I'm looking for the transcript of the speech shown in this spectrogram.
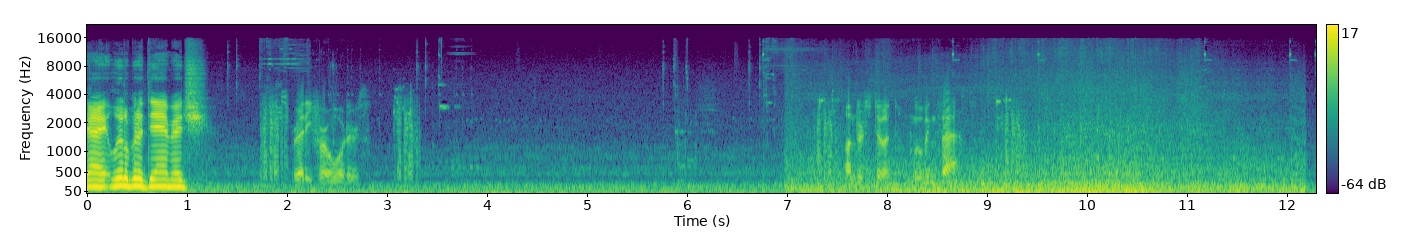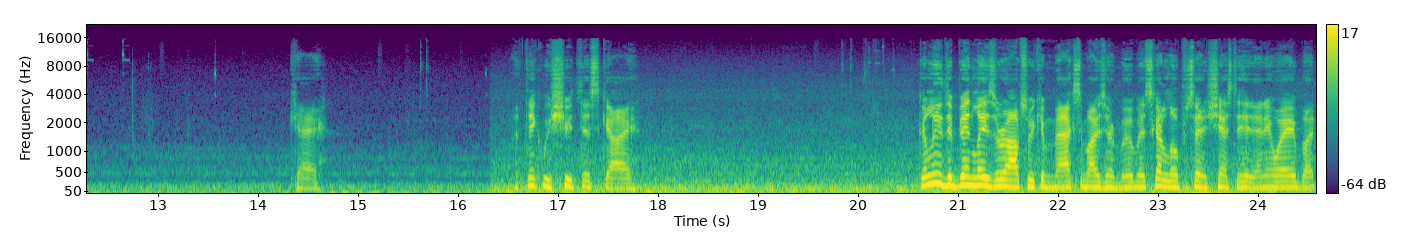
Okay, a little bit of damage. Ready for orders. Understood. Moving fast. Okay. I think we shoot this guy. Gonna leave the bin laser off so we can maximize our movement. It's got a low percentage chance to hit anyway, but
